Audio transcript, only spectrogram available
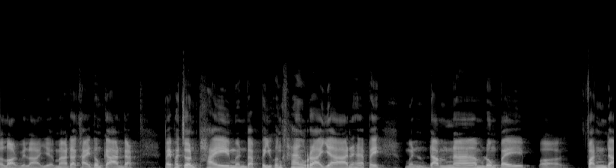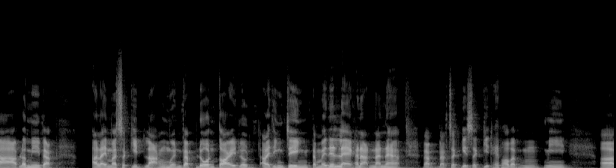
ตลอดเวลาเยอะมากถ้าใครต้องการแบบ ไปผจญภัยเหมือนแบบไปอยู่ข้างๆ รายานะฮะไปเหมือนดำน้ำลงไปฟันดาบแล้วมีแบบอะไรมาสะกิดหลังเหมือนแบบโดนต่อยโดนอะไรจริง ๆ แต่ไม่ได้แรงขนาดนั้นนะฮะแบบแบบสะกิดสกิดให้พอแบบอืมมีเอ่อ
